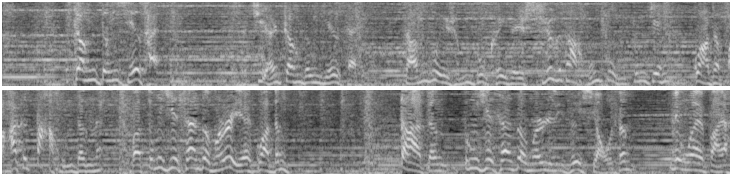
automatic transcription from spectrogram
字：张灯结彩。既然张灯结彩。咱们为什么不可以在十个大红柱子中间挂着八个大红灯呢？把东西三座门也挂灯，大灯，东西三座门里头小灯，另外把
